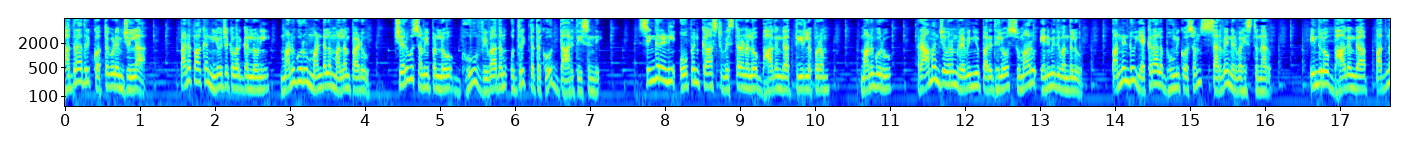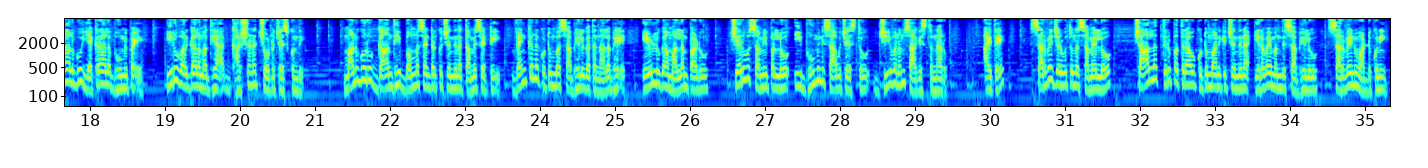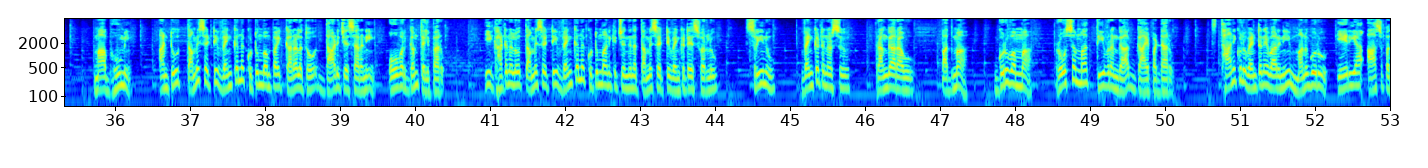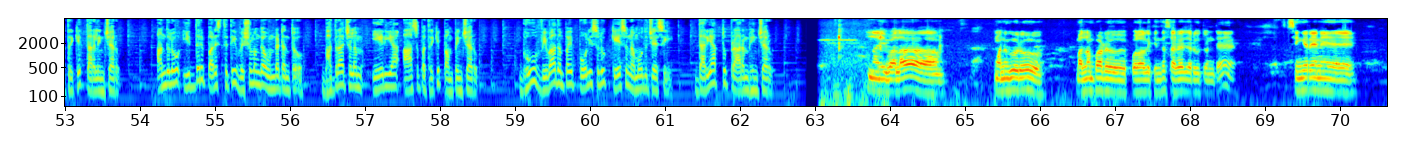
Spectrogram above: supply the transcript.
భద్రాద్రి కొత్తగూడెం జిల్లా పనపాక నియోజకవర్గంలోని మనుగురు మండలం మల్లంపాడు చెరువు సమీపంలో భూ వివాదం ఉద్రిక్తతకు దారితీసింది. సింగరేణి ఓపెన్ కాస్ట్ విస్తరణలో భాగంగా తీర్లపురం మనుగురు రామంజవరం రెవెన్యూ పరిధిలో సుమారు ఎనిమిది వందలు పన్నెండు ఎకరాల భూమి కోసం సర్వే నిర్వహిస్తున్నారు. ఇందులో భాగంగా పద్నాలుగు ఎకరాల భూమిపై ఇరు వర్గాల మధ్య ఘర్షణ చోటు చేసుకుంది. మనుగురు గాంధీ బొమ్మ సెంటర్కు చెందిన తమిశెట్టి వెంకన్న కుటుంబ సభ్యులు గత నలభై ఏళ్ళుగా మల్లంపాడు చెరువు సమీపంలో ఈ భూమిని సాగు చేస్తూ జీవనం సాగిస్తున్నారు. అయితే సర్వే జరుగుతున్న సమయంలో చాళ్ళ తిరుపతిరావు కుటుంబానికి చెందిన ఇరవై మంది సభ్యులు సర్వేను అడ్డుకుని మా భూమి అంటూ తమిశెట్టి వెంకన్న కుటుంబంపై కర్రలతో దాడి చేశారని ఓవర్గం తెలిపారు. ఈ ఘటనలో తమిశెట్టి వెంకన్న కుటుంబానికి చెందిన తమిశెట్టి వెంకటేశ్వర్లు శ్రీను వెంకట నర్సు రంగారావు పద్మ గురువమ్మ రోసమ్మ తీవ్రంగా గాయపడ్డారు. స్థానికులు వెంటనే వారిని మనుగురు ఏరియా ఆసుపత్రికి తరలించారు. అందులో ఇద్దరి పరిస్థితి విషమంగా ఉండటంతో భద్రాచలం ఏరియా ఆసుపత్రికి పంపించారు. భూ వివాదంపై పోలీసులు కేసు నమోదు చేసి దర్యాప్తు ప్రారంభించారు. నా ఇవాళ మనుగూరు మల్లంపాడు పొలాల కింద సర్వే జరుగుతుంటే సింగరేణి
